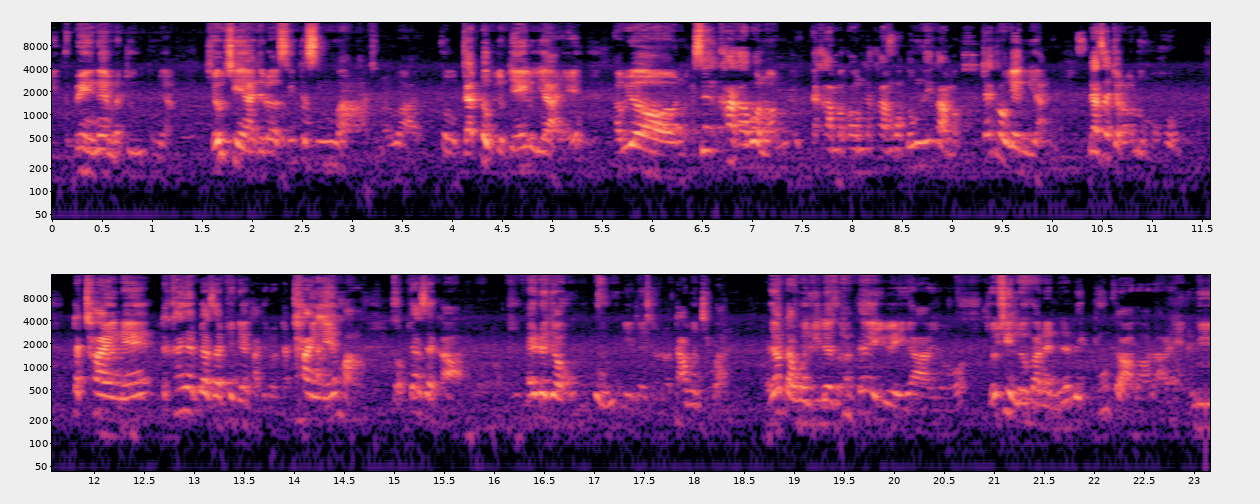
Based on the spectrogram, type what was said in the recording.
ဒီသပင်နဲ့မတူဘူးခင်ဗျရုပ်ရှင်ကကျတော့စင်တစင်းမှာကျွန်တော်တို့ကဟိုကတ်တုတ်ပြပြဲလို့ရတယ်နောက်ပြီးတော့အစစ်ခါခါပေါ့နော်တစ်ခါမကောင်းတစ်ခါမကောင်းသုံးလေးခါမကောင်းတိုက်တော့ရိုက်လို့ရတယ်ပြတ်ဆက်ကျတော့အဲ့လိုမဟုတ်တထိုင်နဲ့တခါရပြတ်ဆက်ဖြစ်တဲ့အခါကျတော့တထိုင်ထဲမှာတော့ပြတ်ဆက်ကအဲ့တော့ကြောင့်ဥပ္ပိုလ်အနေနဲ့ကျွန်တော်တာဝန်ကြီးပါတယ်။ အဲကြောင့်တာဝန်ကြီးလဲဆိုအသက်အရွယ်ရရောရုပ်ရှင်လောကနဲ့နည်းနည်းလေးကင်းကာသွားတာတဲ့အနေ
